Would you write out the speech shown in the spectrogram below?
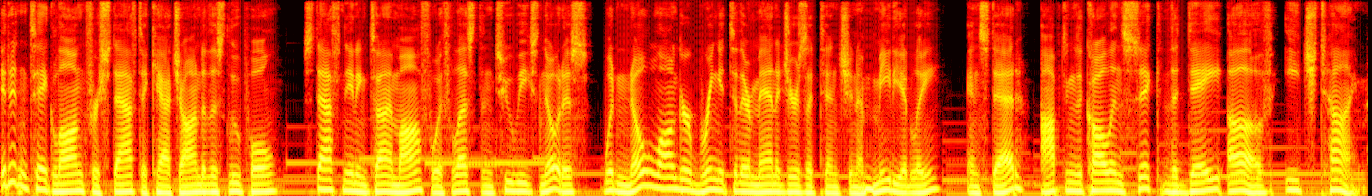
It didn't take long for staff to catch on to this loophole. Staff needing time off with less than two weeks' notice would no longer bring it to their manager's attention immediately, instead, opting to call in sick the day of each time.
